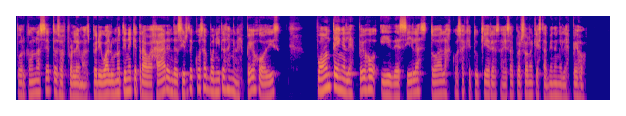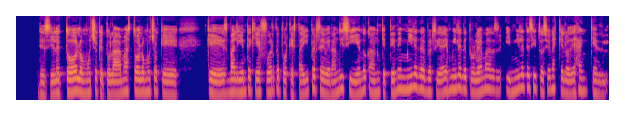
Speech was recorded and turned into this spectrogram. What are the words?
porque uno acepta esos problemas. Pero igual uno tiene que trabajar en decirte cosas bonitas en el espejo. Dice, ponte en el espejo y decilas todas las cosas que tú quieres a esa persona que está viendo en el espejo. Decirle todo lo mucho que tú la amas, todo lo mucho que que es valiente, que es fuerte, porque está ahí perseverando y siguiendo, aunque tiene miles de adversidades, miles de problemas y miles de situaciones que lo dejan, que,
